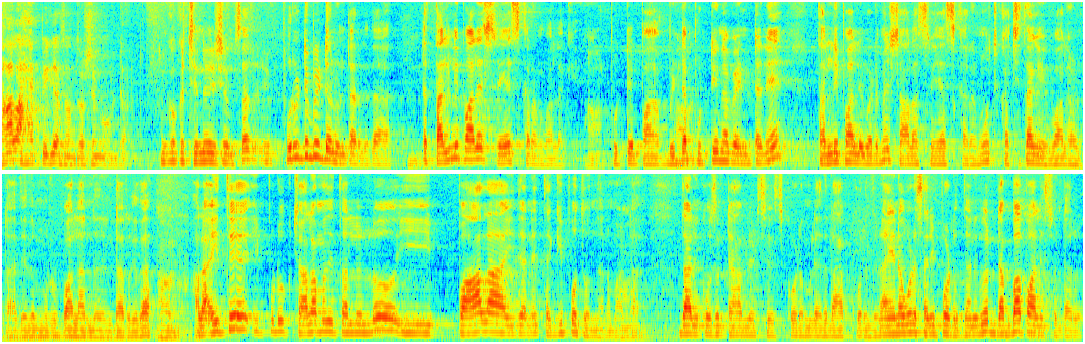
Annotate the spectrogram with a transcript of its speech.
చాలా హ్యాపీగా సంతోషంగా ఉంటారు ఇంకొక చిన్న విషయం సార్. పురిటి బిడ్డలు ఉంటారు కదా అంటే తల్లి పాలే శ్రేయస్కరం వాళ్ళకి. పుట్టే పా బిడ్డ పుట్టిన వెంటనే తల్లి పాలు ఇవ్వడమే చాలా శ్రేయస్కరము. ఖచ్చితంగా ఇవ్వాలంట. అదేదో ముర్రు పాలు అన్నది అంటారు కదా. అలా అయితే ఇప్పుడు చాలా మంది తల్లుల్లో ఈ పాల ఇది అనేది తగ్గిపోతుంది అనమాట దానికోసం టాబ్లెట్స్ వేసుకోవడం లేదా తినడం అయినా కూడా సరిపోతుంది దానికి కూడా డబ్బా పాలు ఇస్తుంటారు.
